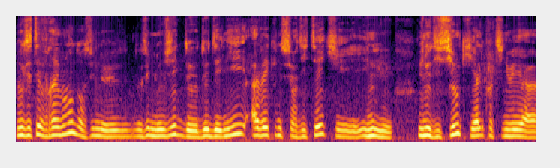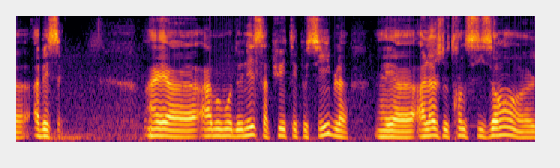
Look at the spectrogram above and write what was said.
Donc j'étais vraiment dans une, logique de, déni avec une surdité qui est une, audition qui, elle, continuait à, baisser. Euh, à un moment donné, ça a pu être possible. Euh, à l'âge de 36 ans, euh,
